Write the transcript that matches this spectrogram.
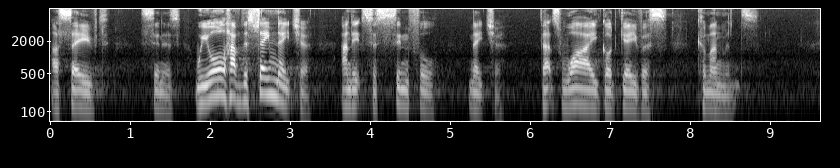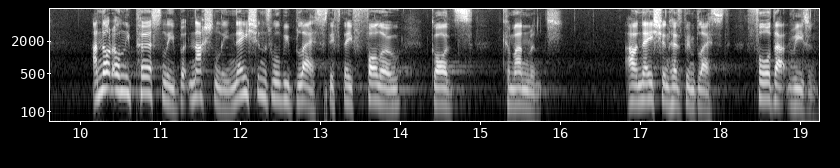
are saved sinners. We all have the same nature, and it's a sinful nature. That's why God gave us commandments. And not only personally, but nationally, nations will be blessed if they follow God's commandments. Our nation has been blessed for that reason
